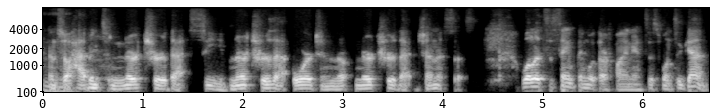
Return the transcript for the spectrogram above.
And so mm-hmm. having to nurture that seed nurture that origin nurture that genesis. Well it's the same thing with our finances. Once again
